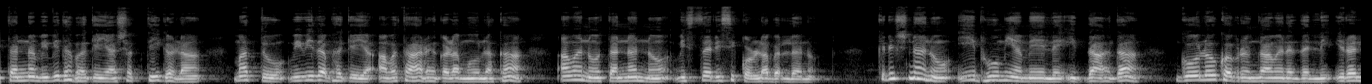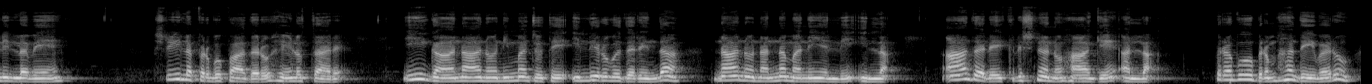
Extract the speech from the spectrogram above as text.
ತನ್ನ ವಿವಿಧ ಬಗೆಯ ಶಕ್ತಿಗಳ ಮತ್ತು ವಿವಿಧ ಬಗೆಯ ಅವತಾರಗಳ ಮೂಲಕ ಅವನು ತನ್ನನ್ನು ವಿಸ್ತರಿಸಿಕೊಳ್ಳಬಲ್ಲನು. ಕೃಷ್ಣನು ಈ ಭೂಮಿಯ ಮೇಲೆ ಇದ್ದಾಗ ಗೋಲೋಕ ವೃಂದಾವನದಲ್ಲಿ ಇರಲಿಲ್ಲವೇ? ಶ್ರೀಲ ಪ್ರಭುಪಾದರು ಹೇಳುತ್ತಾರೆ, ಈಗ ನಾನು ನಿಮ್ಮ ಜೊತೆ ಇಲ್ಲಿರುವುದರಿಂದ ನಾನು ನನ್ನ ಮನೆಯಲ್ಲಿ ಇಲ್ಲ. ಆದರೆ ಕೃಷ್ಣನು ಹಾಗೆ ಅಲ್ಲ. ಪ್ರಭು ಬ್ರಹ್ಮದೇವರು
